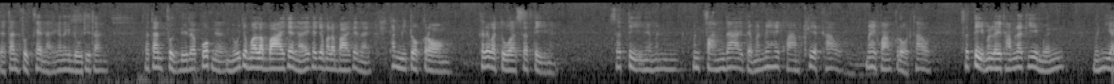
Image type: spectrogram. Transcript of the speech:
แต่ท่านฝึกแค่ไหนก็ต้องดูที่ท่าน ถ้าท่านฝึกดีแล้วปุ๊บเนี่ยหนูจะมาระบายแค่ไหนเขาจะมาระบายแค่ไหน ท่านมีตัวกรองเขาเรียกว่าตัวสติเนี่ยสติเนี่ยมันมันฟังได้แต่มันไม่ให้ความเครียดเข้า ไม่ให้ความโกรธเข้า สติมันเลยทำหน้าที่เหมือน เหมือนย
